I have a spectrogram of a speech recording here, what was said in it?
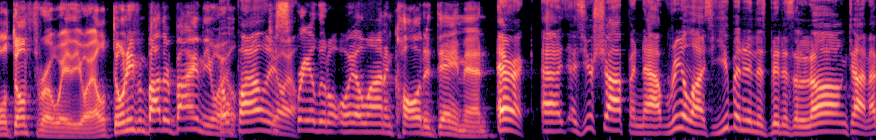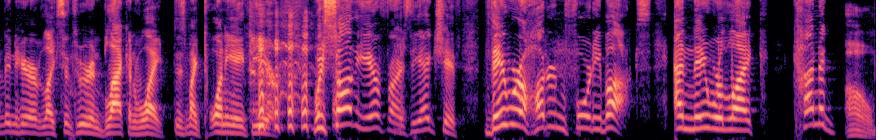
well, don't throw away the oil. Don't even bother buying the oil. Don't buy all the Just oil. spray a little oil on and call it a day, man. Eric, uh, as you're shopping now, realize you've been in this business a long time. I've been here like since we were in black and white. This is my 28th year. we saw the air fryers, the egg shapes. They were 140 bucks, and they were like kind of. Oh.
